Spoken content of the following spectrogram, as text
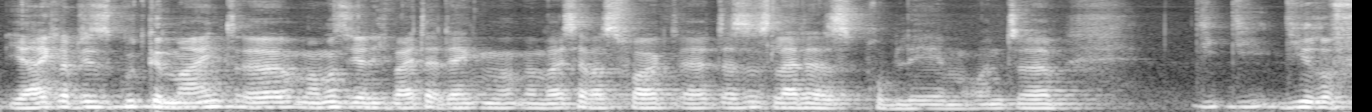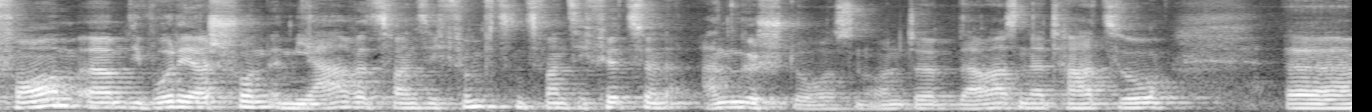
ja, ich glaube, das ist gut gemeint. Äh, man muss sich ja nicht weiterdenken, man weiß ja, was folgt. Äh, das ist leider das Problem. Und äh, die, die, die Reform, ähm, die wurde ja schon im Jahre 2015, 2014 angestoßen. Und äh, da war es in der Tat so, äh,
